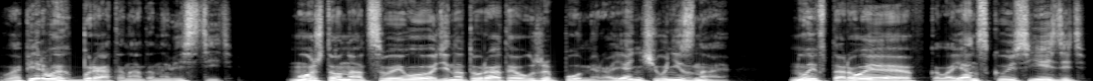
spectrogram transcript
«Во-первых, брата надо навестить. Может, он от своего денатурата уже помер, а я ничего не знаю. Ну и второе, в Калаянскую съездить».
